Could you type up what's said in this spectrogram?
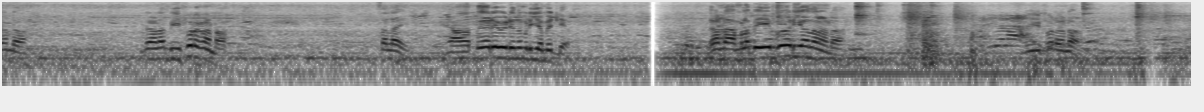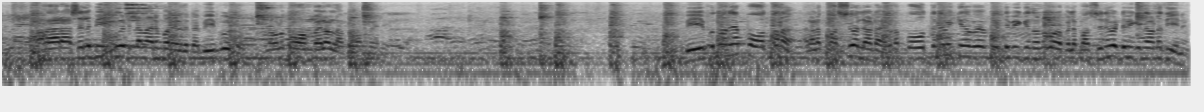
കണ്ടോ? ഇവിടെയാണ് ബീഫ് ഇറക്കണ്ടോ സ്ഥലമായി. അകത്ത് കയറി വീടൊന്നും പിടിക്കാൻ പറ്റില്ല. ഇതാണ്ട നമ്മളെ ബീഫ് മേടിക്കാൻ വന്നാണ്ടാ ബീഫ് ഇടണ്ട മഹാരാഷ്ട്രയിൽ ബീഫ് കിട്ടില്ല എന്നാലും പറയരുത് ബീഫ് കിട്ടും. നമ്മൾ ബോംബെയിലുള്ള ബോംബെയിൽ ബീഫ് എന്ന് പറഞ്ഞാൽ പോത്താണ്. അല്ലാണ്ട് പശു അല്ല കേട്ടോ. ഇവിടെ പോത്തിനെ വെട്ടി വിൽക്കുന്നതുകൊണ്ട് കുഴപ്പമില്ല. പശുവിനെ വെട്ടി വിൽക്കുന്നതാണ് തീന്.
